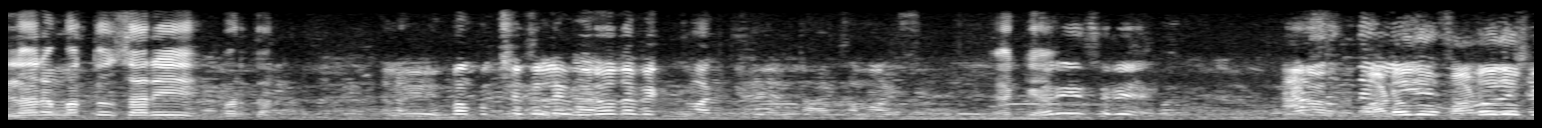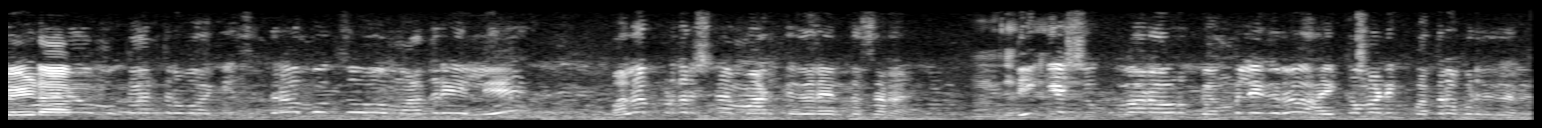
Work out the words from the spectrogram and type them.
ಇಲ್ಲಾಂದ್ರೆ ಮತ್ತೊಂದು ಸಾರಿ ಬರ್ತಾರೆ. ನಿಮ್ಮ ಪಕ್ಷದಲ್ಲೇ ವಿರೋಧ ವ್ಯಕ್ತವಾಗ್ತಿದೆ ಅಂತ ಆ ಸಮಾವೇಶ. ಸರಿ ಸರಿ. ಮಾಡೋದು ಮಾಡೋದು ಬೇಡ. ಮುಖಾಂತರವಾಗಿ ಚಿತ್ರಾಮೋತ್ಸವ ಮಾದರಿಯಲ್ಲಿ ಬಲ ಪ್ರದರ್ಶನ ಮಾಡ್ತಿದ್ದಾರೆ ಅಂತ ಸರ್. ಡಿ ಕೆ ಶಿವಕುಮಾರ್ ಅವರು ಬೆಂಬಲಿಗರು ಹೈಕಮಾಂಡ್ ಪತ್ರ ಬರೆದಿದ್ದಾರೆ.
